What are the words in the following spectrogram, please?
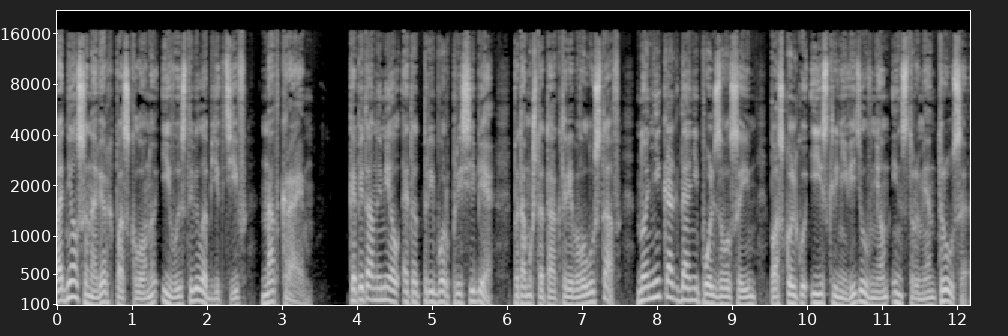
поднялся наверх по склону и выставил объектив над краем. Капитан имел этот прибор при себе, потому что так требовал устав, но никогда не пользовался им, поскольку искренне видел в нем инструмент труса.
